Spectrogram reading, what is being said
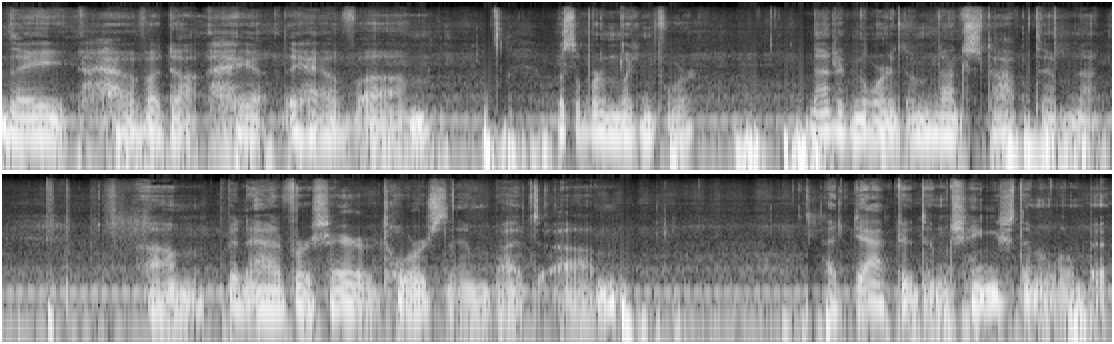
they have a dot, they have um, what's the word I'm looking for? Not ignore them, not stop them, not um, been adversarial towards them, but um, adapted them, changed them a little bit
